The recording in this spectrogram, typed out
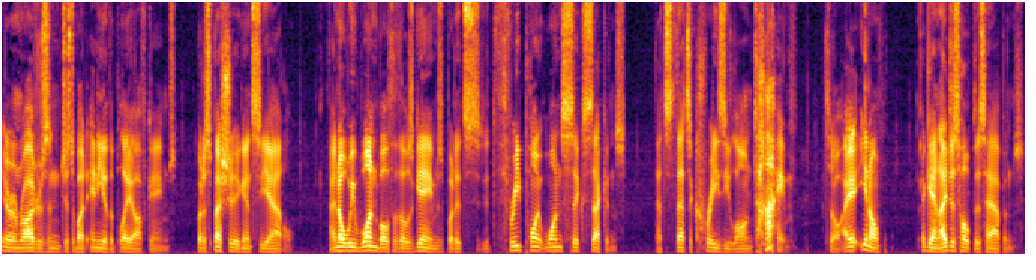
Aaron Rodgers in just about any of the playoff games, but especially against Seattle. I know we won both of those games, but it's 3.16 seconds. That's that's a crazy long time. So I, you know, again, I just hope this happens.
